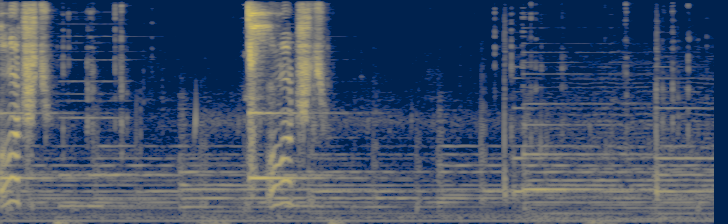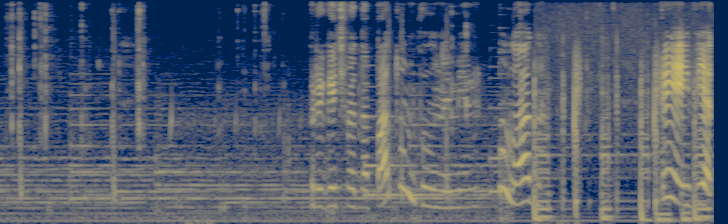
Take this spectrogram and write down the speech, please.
Улучшить. Улучшить. Прыгать в водопад он был намерен? Ну ладно. Привет.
